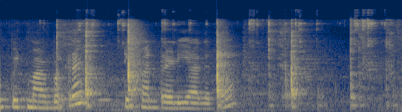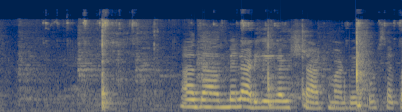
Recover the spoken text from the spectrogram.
ಉಪ್ಪಿಟ್ಟು ಮಾಡಿಬಿಟ್ರೆ ಟಿಫನ್ ರೆಡಿ ಆಗುತ್ತೆ. ಅದಾದಮೇಲೆ ಅಡುಗೆಗಳು ಸ್ಟಾರ್ಟ್ ಮಾಡಬೇಕು. ಸ್ವಲ್ಪ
